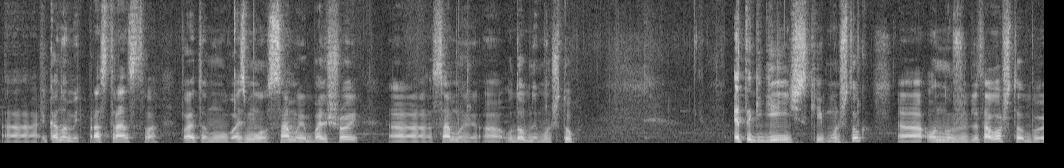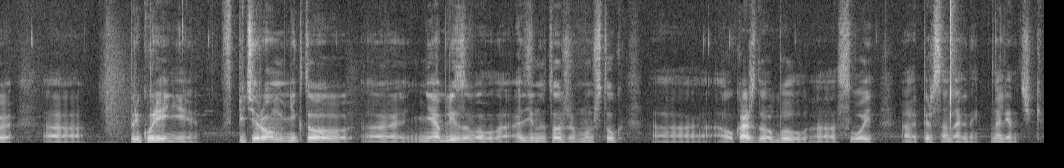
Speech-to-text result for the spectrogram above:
э, экономить пространство, поэтому возьму самый большой, э, самый удобный мундштук. Это гигиенический мундштук. А, он нужен для того, чтобы а, при курении в пятером никто а, не облизывал один и тот же мундштук, а у каждого был свой персональный на ленточке.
